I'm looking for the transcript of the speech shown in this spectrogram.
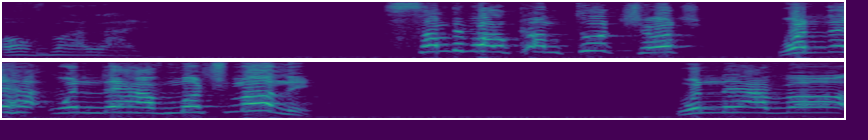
of my life. Some people come to church when they, ha- when they have much money, when they have a,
